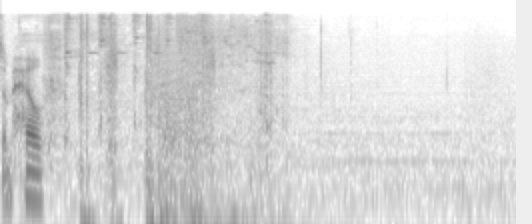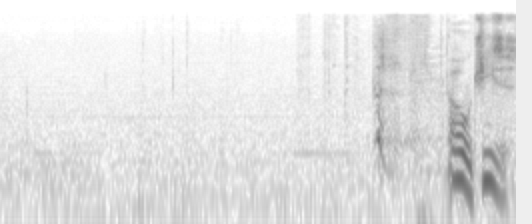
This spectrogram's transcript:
Some health. Oh, Jesus.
